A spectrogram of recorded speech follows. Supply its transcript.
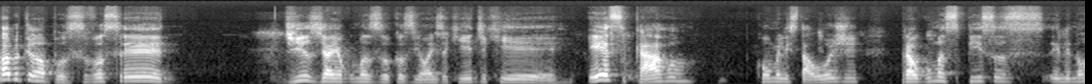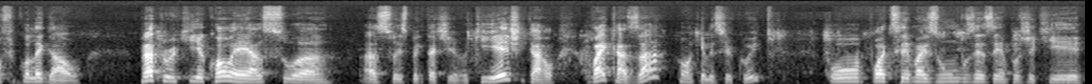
Fábio Campos, você diz já em algumas ocasiões aqui de que esse carro, como ele está hoje, para algumas pistas ele não ficou legal. Para a Turquia, qual é a sua a sua expectativa? Que este carro vai casar com aquele circuito? Ou pode ser mais um dos exemplos de que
